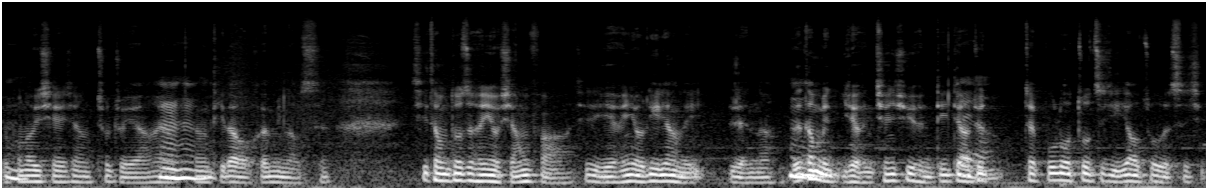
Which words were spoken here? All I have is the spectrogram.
碰到一些像朱嘴啊，还有刚刚提到何敏老师，其实他们都是很有想法，其实也很有力量的人啊。可是他们也很谦虚、很低调，就在部落做自己要做的事情。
